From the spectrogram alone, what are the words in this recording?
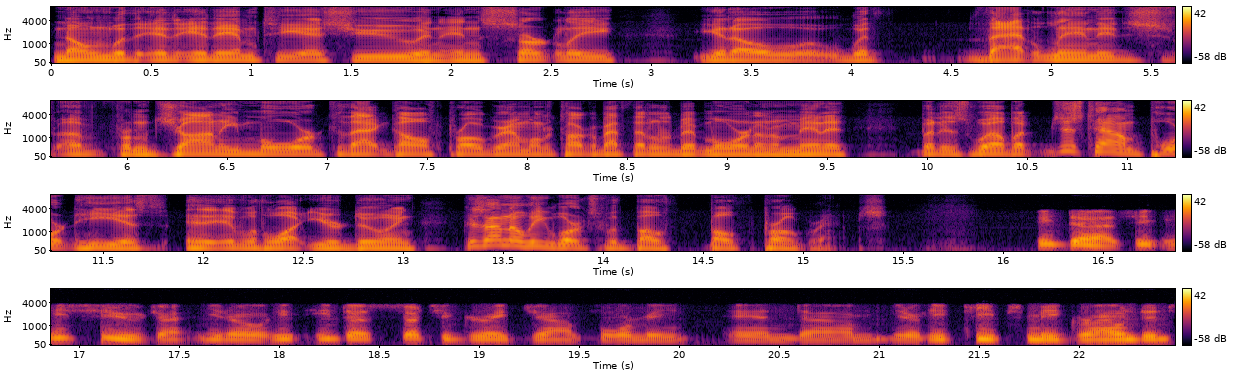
known with it at MTSU, and and certainly, you know, with that lineage of, from Johnny Moore to that golf program. I want to talk about that a little bit more in a minute, but as well, but just how important he is uh, with what you're doing, because I know he works with both both programs. He does. He, he's huge. I, you know, he he does such a great job for me, and um, you know, he keeps me grounded.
